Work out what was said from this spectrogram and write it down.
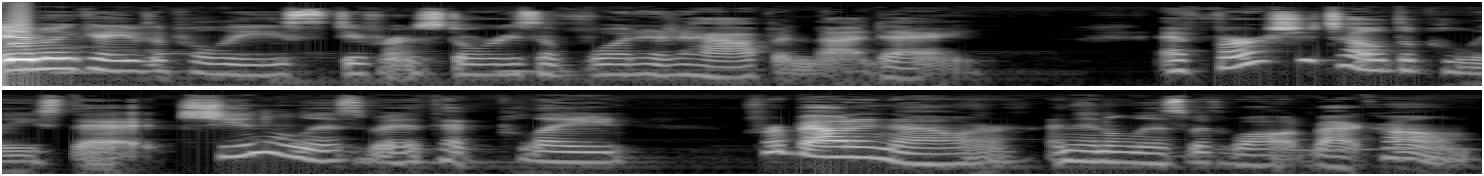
Emma gave the police different stories of what had happened that day. At first, she told the police that she and Elizabeth had played for about an hour and then Elizabeth walked back home.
